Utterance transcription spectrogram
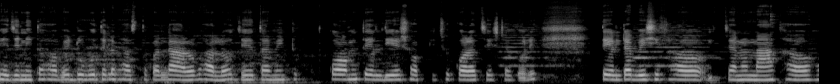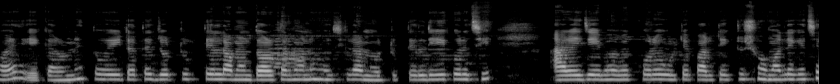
ভেজে নিতে হবে। ডুবো তেলে ভাজতে পারলে আরও ভালো, যেহেতু আমি একটু কম তেল দিয়ে সব কিছু করার চেষ্টা করি। তেলটা বেশি খাওয়া, যেন না খাওয়া হয়, এই কারণে। তো এইটাতে যতটুক তেল আমার দরকার মনে হয়েছিল, আমি ওটুক তেল দিয়েই করেছি। আর এই যে এইভাবে করে উল্টে পাল্টে একটু সময় লেগেছে,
